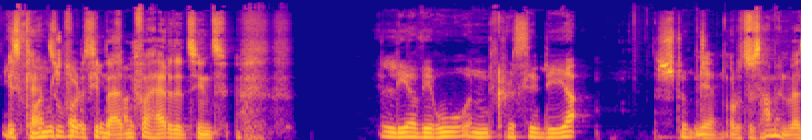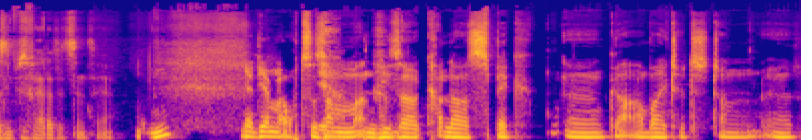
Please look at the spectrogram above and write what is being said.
Ich ist kein Zufall, dass die beiden Fall. verheiratet sind. Lea Veru und Chris Lee, ja, Stimmt. Ja, oder zusammen, weiß nicht, bis verheiratet sind. Ja. Mhm. ja, die haben auch zusammen ja, an dieser Color Spec äh, gearbeitet, dann äh,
